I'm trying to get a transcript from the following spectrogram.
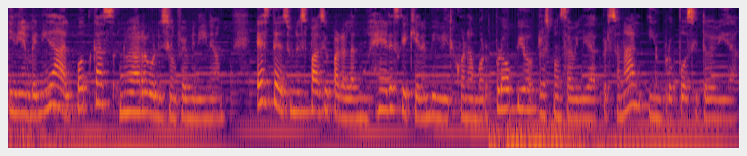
y bienvenida al podcast Nueva Revolución Femenina. Este es un espacio para las mujeres que quieren vivir con amor propio, responsabilidad personal y un propósito de vida.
